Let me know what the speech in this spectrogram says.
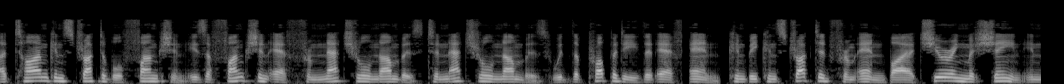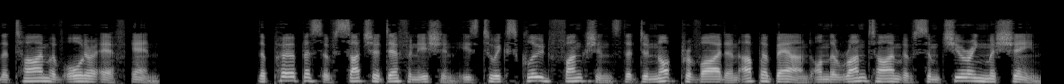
a time-constructible function is a function f from natural numbers to natural numbers with the property that f n can be constructed from n by a Turing machine in the time of order f n. The purpose of such a definition is to exclude functions that do not provide an upper bound on the runtime of some Turing machine.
